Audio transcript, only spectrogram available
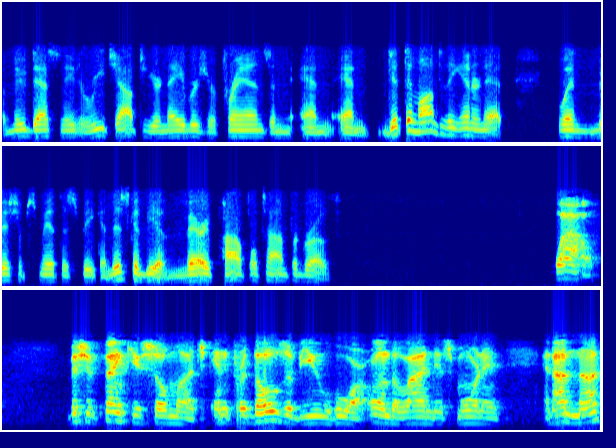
of New Destiny to reach out to your neighbors, your friends, and and and get them onto the internet when Bishop Smith is speaking. This could be a very powerful time for growth. Wow. Bishop, thank you so much. And for those of you who are on the line this morning, and I'm not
